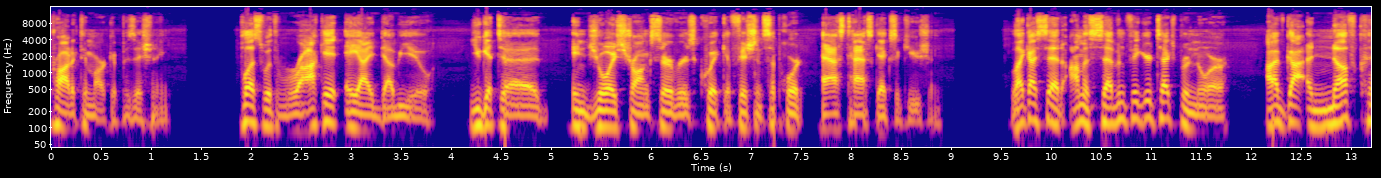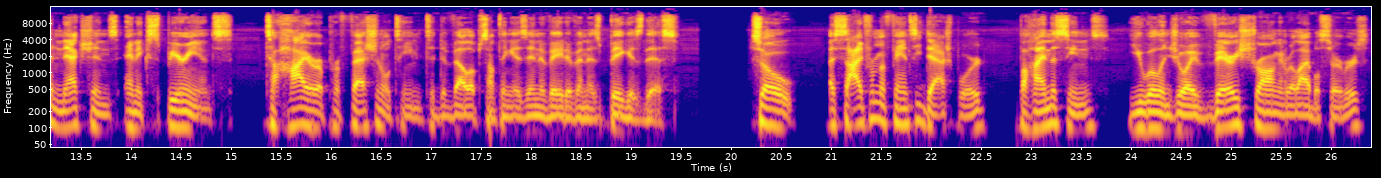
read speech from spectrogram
product and market positioning. Plus, with Rocket AIW, you get to enjoy strong servers, quick, efficient support, as task execution. Like I said, I'm a seven figure techpreneur. I've got enough connections and experience to hire a professional team to develop something as innovative and as big as this. So, aside from a fancy dashboard, behind the scenes, you will enjoy very strong and reliable servers,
